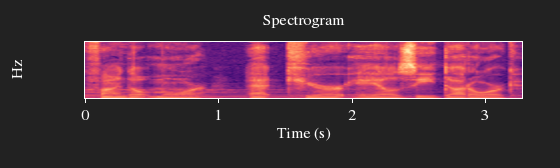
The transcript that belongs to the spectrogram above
Find out more at curealz.org.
